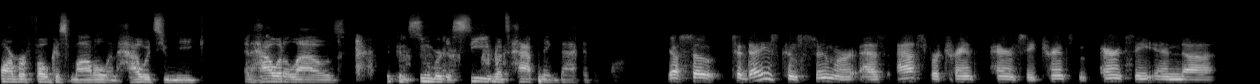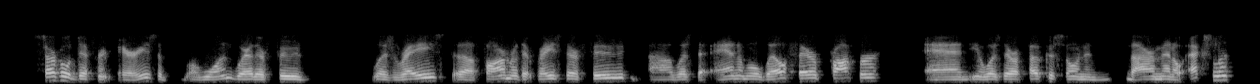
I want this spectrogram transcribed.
farmer focus model and how it's unique and how it allows the consumer to see what's happening back at the farm? Yeah, so today's consumer has asked for transparency, transparency in uh, several different areas. One, where their food was raised, the farmer that raised their food, uh, was the animal welfare proper, and you know, was there a focus on environmental excellence?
